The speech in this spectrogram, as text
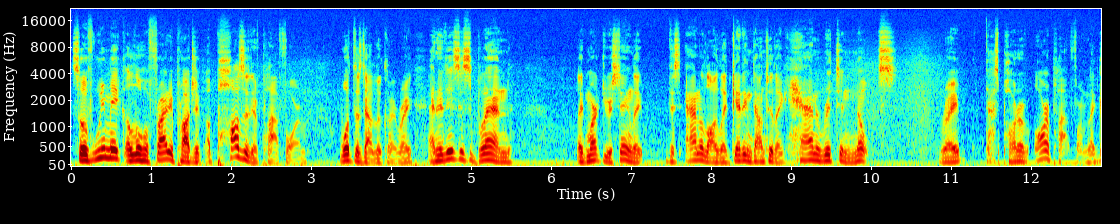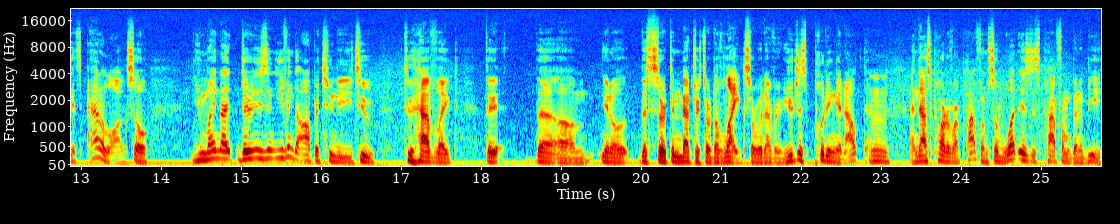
So if we make Aloha Friday project a positive platform, what does that look like, right? And it is this blend, like Mark, you were saying, like this analog, like getting down to like handwritten notes, right? That's part of our platform. Like it's analog, so you might not. There isn't even the opportunity to to have like the the um you know the certain metrics or the likes or whatever. You're just putting it out there, and that's part of our platform. So what is this platform going to be?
